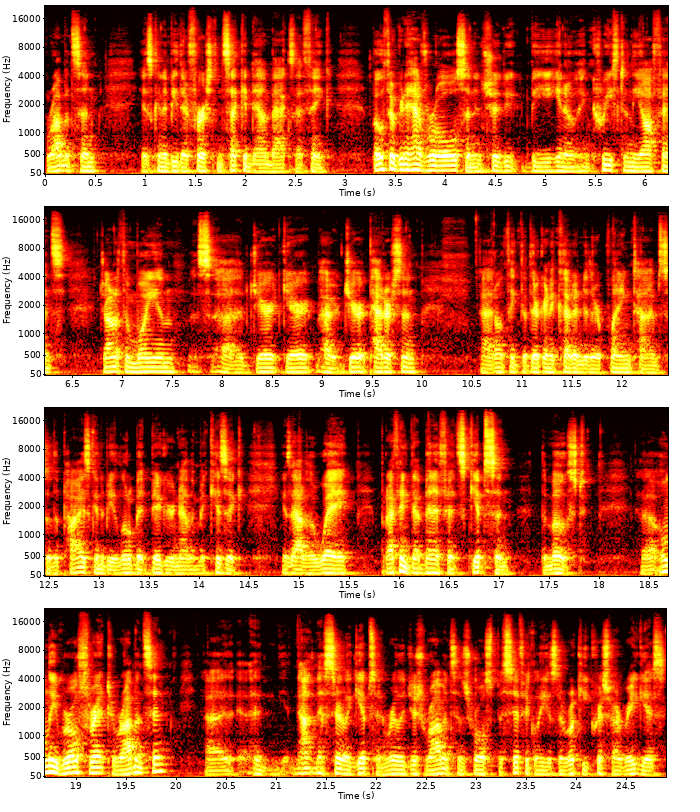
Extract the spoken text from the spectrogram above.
Robinson is going to be their first and second down backs, I think both are going to have roles, and it should be you know increased in the offense. Jonathan Williams, uh, Jarrett Garrett, uh, Jaret Patterson. I don't think that they're going to cut into their playing time, so the pie is going to be a little bit bigger now that McKissic is out of the way. But I think that benefits Gibson the most. Uh, only real threat to Robinson, uh, not necessarily Gibson, really just Robinson's role specifically is the rookie Chris Rodriguez.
